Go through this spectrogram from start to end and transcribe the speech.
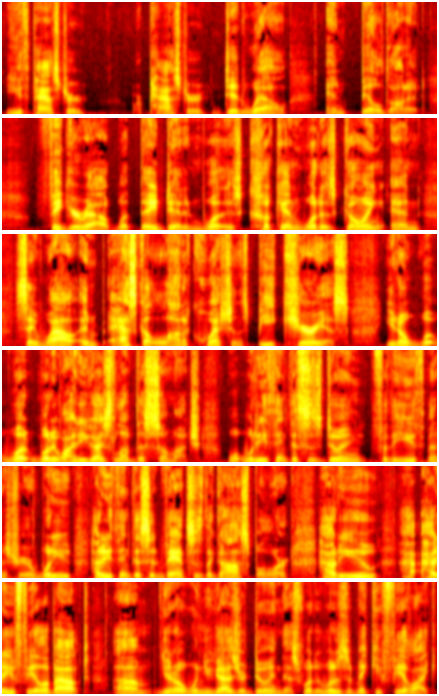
youth pastor or pastor did well and build on it figure out what they did and what is cooking, what is going, and say, wow, and ask a lot of questions. Be curious. You know, what, what, what, why do you guys love this so much? What, what do you think this is doing for the youth ministry? Or what do you, how do you think this advances the gospel? Or how do you, how, how do you feel about, um, you know, when you guys are doing this? What, what does it make you feel like?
